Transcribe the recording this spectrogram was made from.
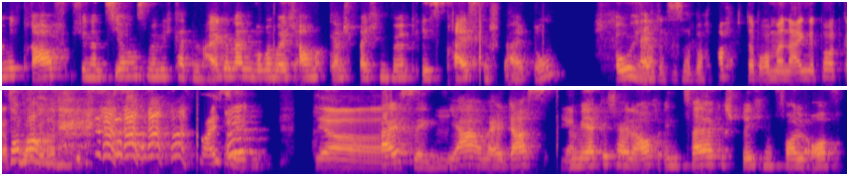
mit drauf. Finanzierungsmöglichkeiten im Allgemeinen, worüber ich auch noch gern sprechen würde, ist Preisgestaltung. Oh ja, das ist aber, ach, da brauchen wir eine eigene Podcast-Folge. Pricing. Ja. Pricing, mhm. ja, weil das ja. merke ich halt auch in Zweiergesprächen voll oft,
